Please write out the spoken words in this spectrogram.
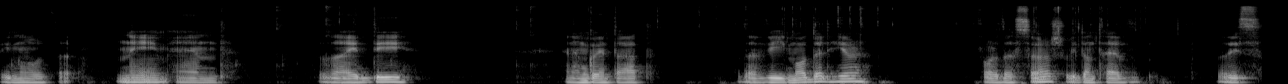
remove the name and the ID and I'm going to add the V model here for the search. We don't have this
